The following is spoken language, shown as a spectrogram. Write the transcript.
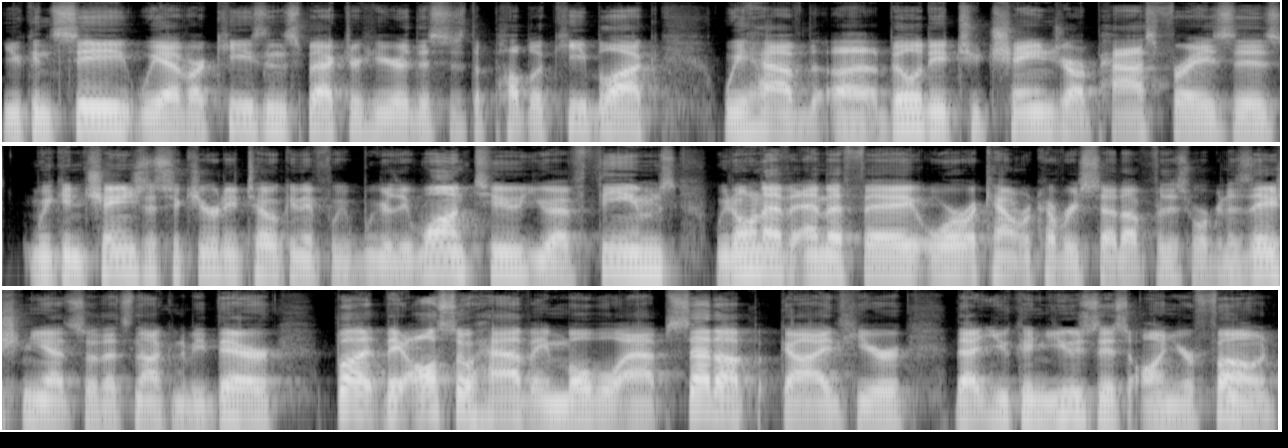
You can see we have our keys inspector here. This is the public key block. We have the uh, ability to change our passphrases. We can change the security token if we really want to. You have themes. We don't have MFA or account recovery set up for this organization yet, so that's not going to be there. But they also have a mobile app setup guide here that you can use this on your phone.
